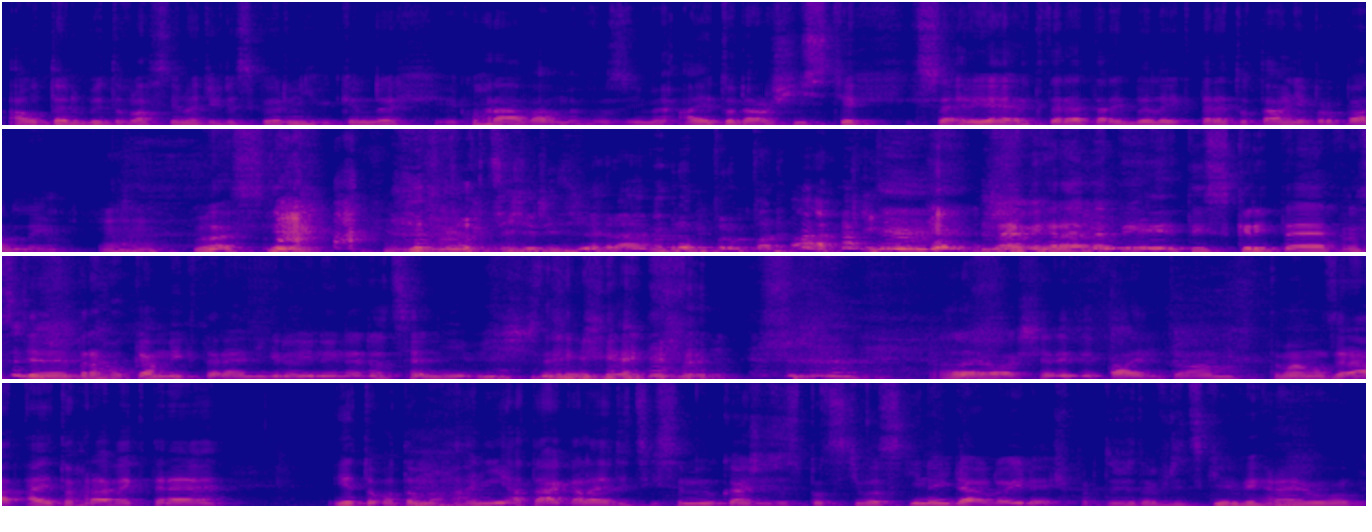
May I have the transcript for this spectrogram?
a od té doby to vlastně na těch deskoherních víkendech jako hráváme, vozíme. A je to další z těch série her, které tady byly, které totálně propadly. Vlastně. Chceš říct, že hrajeme jenom pro padáky? Ne, my hrajeme ty, ty skryté prostě drahokamy, které nikdo jiný nedocení, víš? Ale jo, Sheriff je fajn, to mám, to mám moc rád. A je to hra, ve které je to o tom lhaní a tak, ale vždycky se mi ukáže, že s poctivostí nejdál dojdeš, protože to vždycky vyhraju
